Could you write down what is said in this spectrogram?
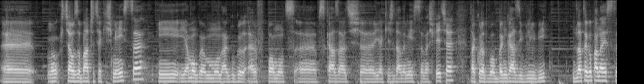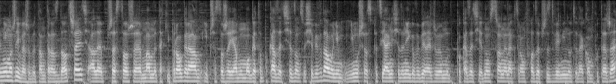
e, no, chciał zobaczyć jakieś miejsce i ja mogłem mu na Google Earth pomóc e, wskazać e, jakieś dane miejsce na świecie. To akurat było Bengazi w Libii. Dla tego pana jest niemożliwe, żeby tam teraz dotrzeć, ale przez to, że mamy taki program i przez to, że ja mu mogę to pokazać siedząc u siebie w domu, nie, nie muszę specjalnie się do niego wybierać, żeby mu pokazać jedną stronę, na którą wchodzę przez dwie minuty na komputerze,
